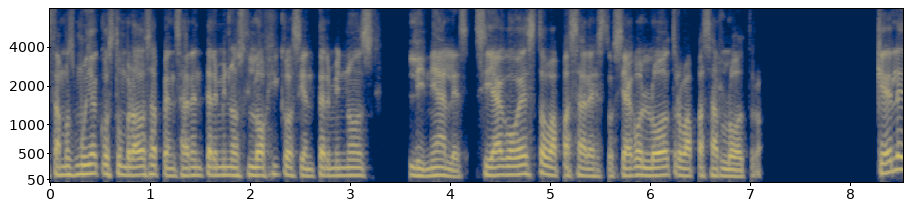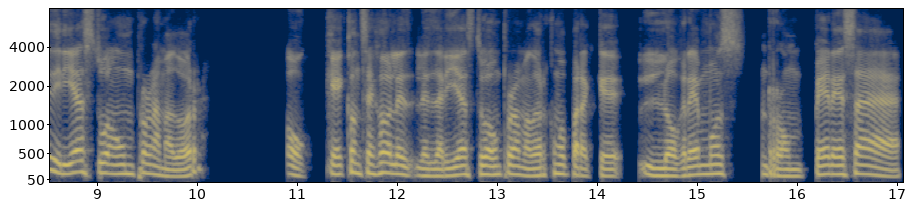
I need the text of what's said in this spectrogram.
estamos muy acostumbrados a pensar en términos lógicos y en términos lineales. Si hago esto, va a pasar esto. Si hago lo otro, va a pasar lo otro. ¿Qué le dirías tú a un programador? O ¿qué consejo les, les, darías tú a un programador como para que logremos romper esa,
